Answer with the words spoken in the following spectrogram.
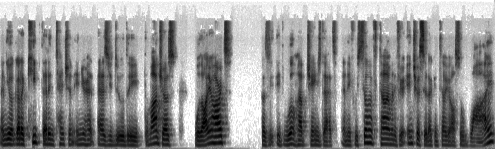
And you've got to keep that intention in your head as you do the, the mantras with all your hearts, because it will help change that. And if we still have time and if you're interested, I can tell you also why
